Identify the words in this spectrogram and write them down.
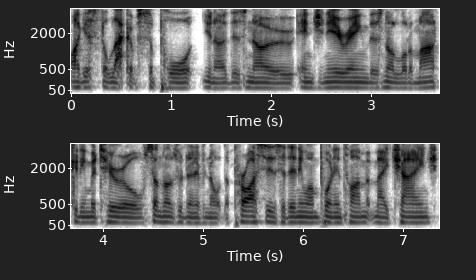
I guess the lack of support, you know, there's no engineering, there's not a lot of marketing material. Sometimes we don't even know what the price is at any one point in time. It may change.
